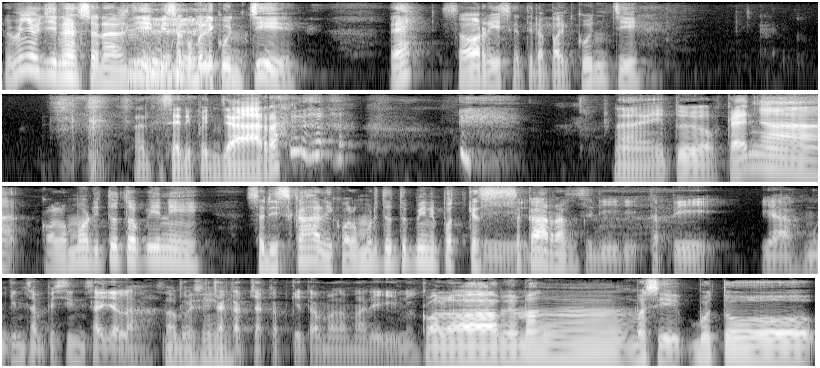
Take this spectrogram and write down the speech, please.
Memangnya uji nasional ji? Bisa kembali kunci? Eh sorry saya tidak pakai kunci. Nanti saya di penjara nah itu. Kayaknya kalau mau ditutup ini sedih sekali kalau mau ditutup ini podcast Iya, sekarang. sedih Di. tapi ya mungkin sampai sini saja lah Sampai untuk cakap-cakap kita malam hari ini. Kalau memang masih butuh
